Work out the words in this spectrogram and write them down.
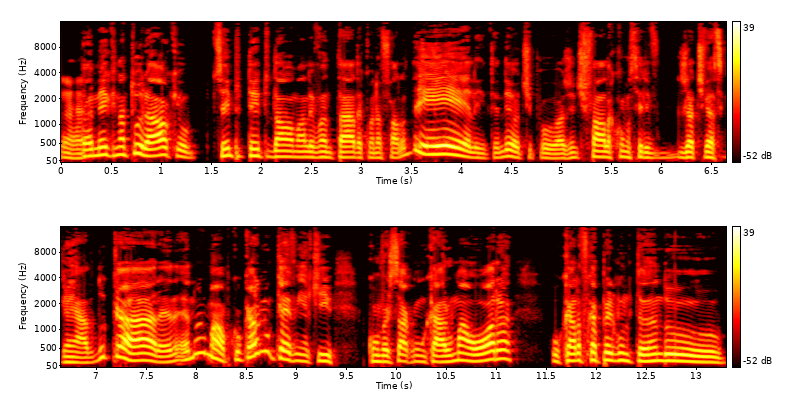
Aham. Então é meio que natural que eu sempre tento dar uma levantada quando eu falo dele, entendeu? Tipo, a gente fala como se ele já tivesse ganhado do cara. É, é normal, porque o cara não quer vir aqui conversar com um cara uma hora o cara ficar perguntando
